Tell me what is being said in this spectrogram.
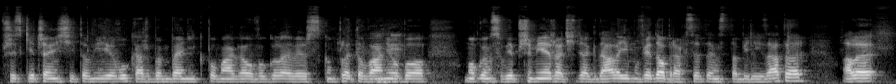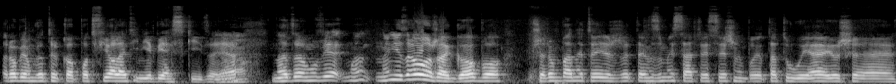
wszystkie części to mi Łukasz Bębenik pomagał w ogóle, wiesz, skompletowaniu, mhm. bo mogłem sobie przymierzać i tak dalej i mówię, dobra, chcę ten stabilizator, ale robią go tylko pod fiolet i niebieski, co nie? No, no to mówię, no, no, nie założę go, bo przerąbane to jest, że ten zmysł artystyczny, bo tatuję już e,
